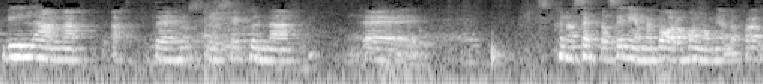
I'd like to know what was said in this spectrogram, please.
vill han att, att eh, hustrun ska kunna, eh, kunna sätta sig ner med bara honom i alla fall.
